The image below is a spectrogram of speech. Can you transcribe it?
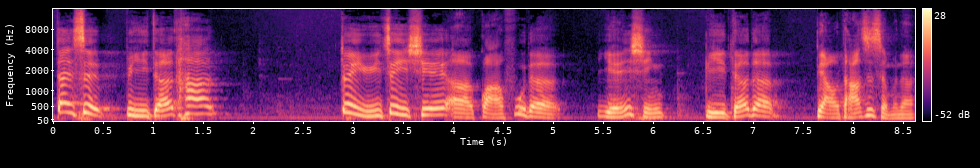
但是彼得他对于这些呃寡妇的言行，彼得的表达是什么呢？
